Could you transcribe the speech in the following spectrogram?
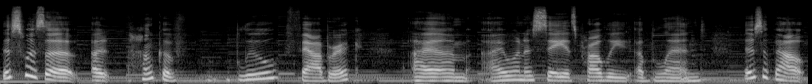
This was a, a hunk of blue fabric. Um, I want to say it's probably a blend. There's about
